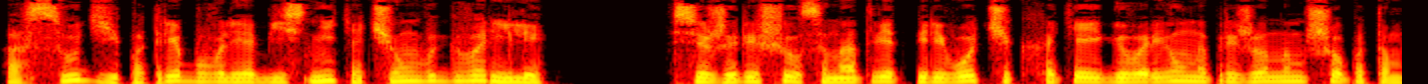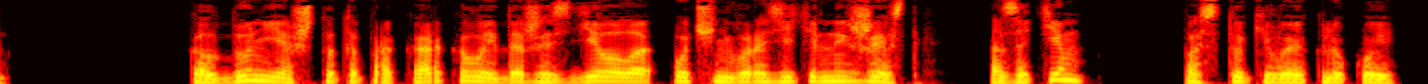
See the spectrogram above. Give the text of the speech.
а судьи потребовали объяснить, о чем вы говорили. Все же решился на ответ переводчик, хотя и говорил напряженным шепотом. Колдунья что-то прокаркала и даже сделала очень выразительный жест, а затем, постукивая клюкой,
